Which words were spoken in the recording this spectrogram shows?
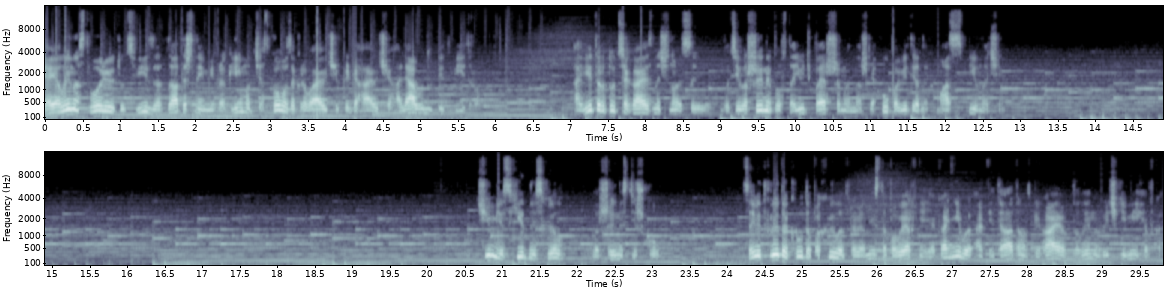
Ця ялина створює тут свій затишний мікроклімат, частково закриваючи прилягаючи галявину під вітром. А вітер тут сягає значної сили, бо ці вершини повстають першими на шляху повітряних мас з півночі. Чим є східний схил вершини стіжку? Це відкрита круто похила трав'яниста поверхня, яка ніби амфітеатром збігає в долину річки Мігівка.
